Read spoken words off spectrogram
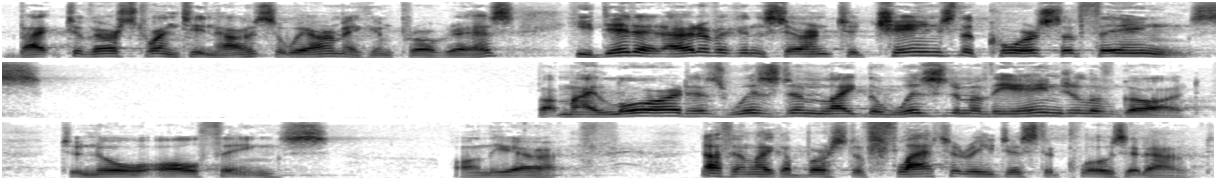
Back to verse 20 now, so we are making progress. He did it out of a concern to change the course of things. But my Lord has wisdom like the wisdom of the angel of God to know all things on the earth. Nothing like a burst of flattery just to close it out.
